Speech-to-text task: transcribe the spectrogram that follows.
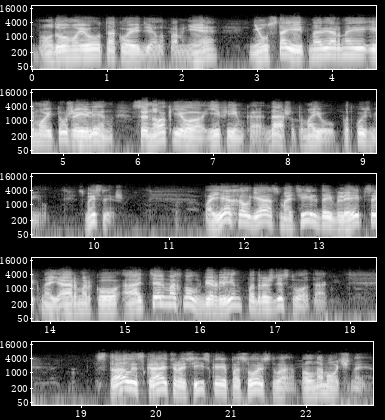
Ну, думаю, такое дело по мне. Не устоит, наверное, и мой Тужилин, сынок его, Ефимка, Дашу-то мою, подкузмил. Смыслишь? Поехал я с Матильдой в Лейпциг на ярмарку, а оттель махнул в Берлин под Рождество так. Стал искать российское посольство полномочное.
